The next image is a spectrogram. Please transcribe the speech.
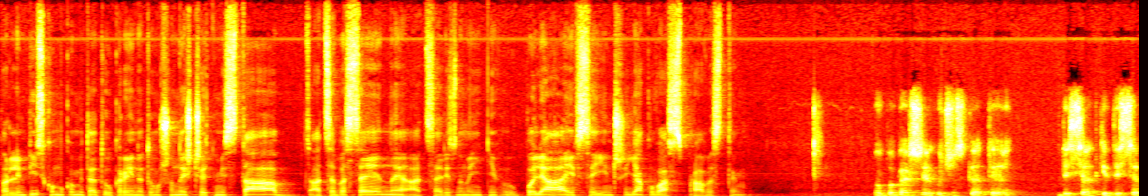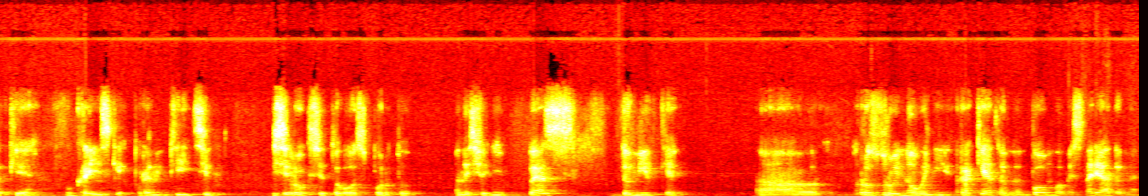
Паралімпійському комітету України, тому що нищать міста, а це басейни, а це різноманітні поля і все інше. Як у вас справи з тим? Ну, по-перше, я хочу сказати, десятки десятки українських паралімпійців, зірок світового спорту. Вони сьогодні без домівки, розруйновані ракетами, бомбами, снарядами.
